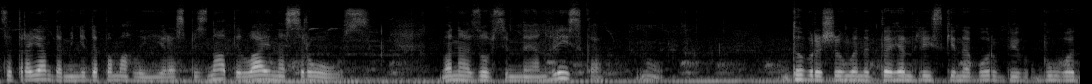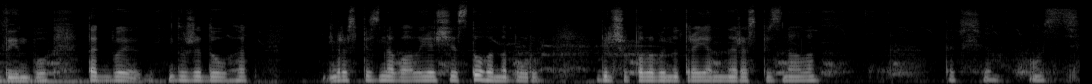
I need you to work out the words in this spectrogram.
Це троянда мені допомогли її розпізнати. Лайнас роуз. Вона зовсім не англійська. Ну, Добре, що в мене той англійський набор був один, бо так би дуже довго розпізнавали. Я ще з того набору більшу половину троян не розпізнала. Так що ось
